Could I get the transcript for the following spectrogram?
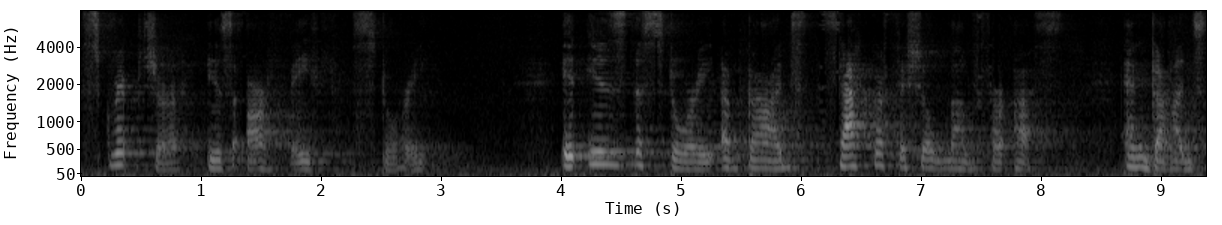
Scripture is our faith story. It is the story of God's sacrificial love for us and God's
